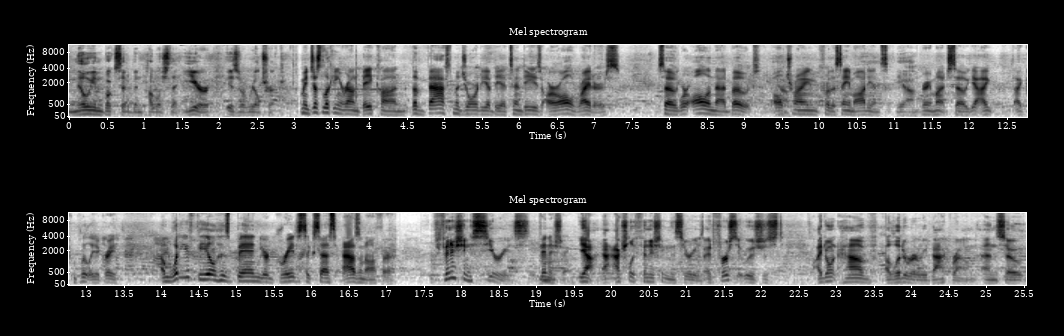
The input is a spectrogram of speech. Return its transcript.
million books that have been published that year is a real trick. I mean, just looking around Baycon, the vast majority of the attendees are all writers. So we're all in that boat, all Yeah. trying for the same audience. Yeah. Very much. So yeah, I, I completely agree. Um, what do you feel has been your greatest success as an author? Finishing a series. Finishing. Yeah, actually finishing the series. At first, it was just I don't have a literary background, and so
